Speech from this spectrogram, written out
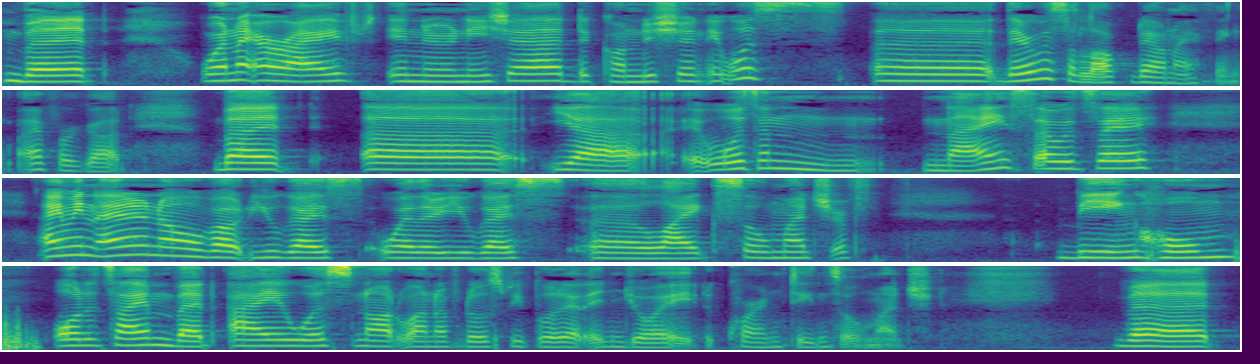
But when I arrived in Indonesia, the condition it was uh there was a lockdown. I think I forgot, but uh yeah, it wasn't nice. I would say. I mean, I don't know about you guys whether you guys uh, like so much of being home all the time, but I was not one of those people that enjoyed quarantine so much. But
